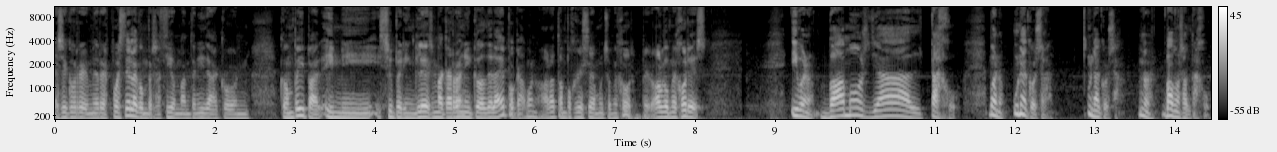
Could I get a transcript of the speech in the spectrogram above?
ese correo. Mi respuesta es la conversación mantenida con, PayPal y mi super inglés macarrónico de la época. Bueno, ahora tampoco que sea mucho mejor, pero algo mejor es. Y bueno, vamos ya al tajo. Bueno, una cosa, una cosa. No, vamos al tajo.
